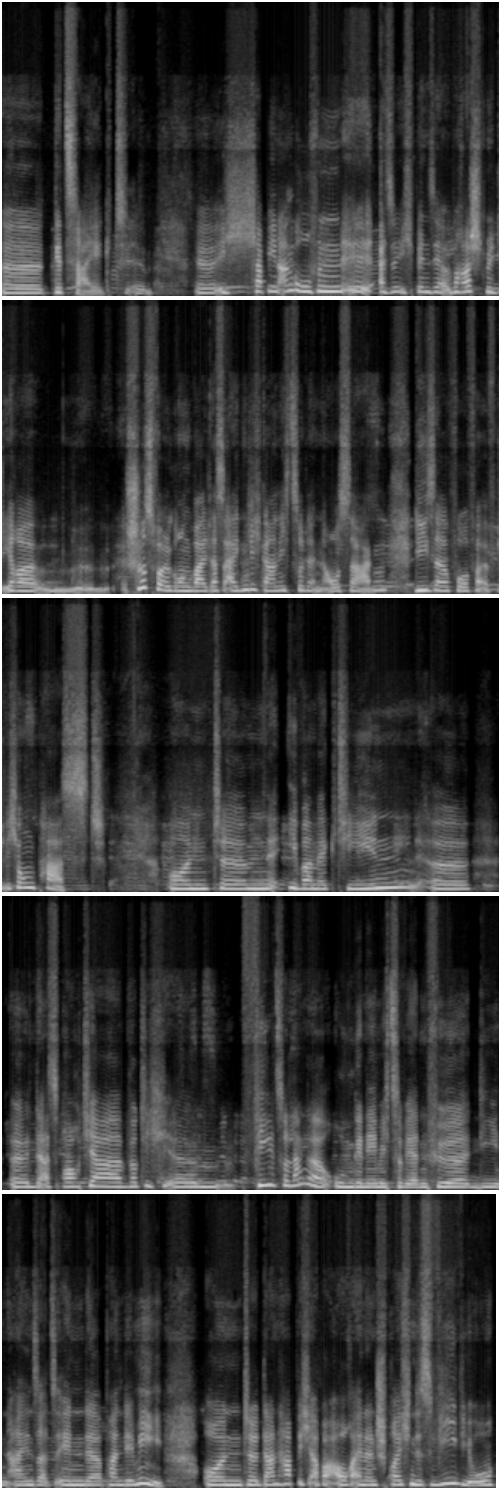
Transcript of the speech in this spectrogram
äh gezeigt. Äh, ich habe ihn angerufen, äh, also ich bin sehr überrascht mit Ihrer äh, Schlussfolgerung, weil das eigentlich gar nicht zu den Aussagen dieser Vorveröffentlichung passt. Und ähm, Ivermectin, äh, äh, das braucht ja wirklich äh, viel zu lange, um genehmigt zu werden für den Einsatz in der Pandemie. Und äh, dann habe ich aber auch ein entsprechendes Video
